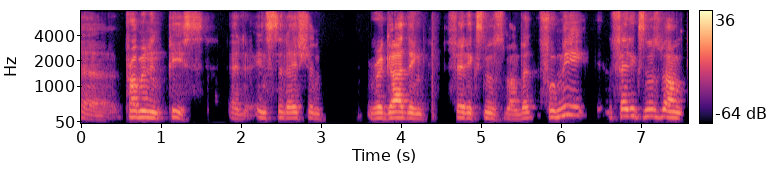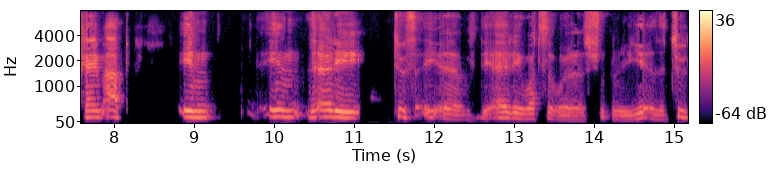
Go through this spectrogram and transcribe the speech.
uh, prominent piece, an installation regarding Felix Nussbaum. But for me, Felix Nussbaum came up in in the early two, uh, the early what's the word the two,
